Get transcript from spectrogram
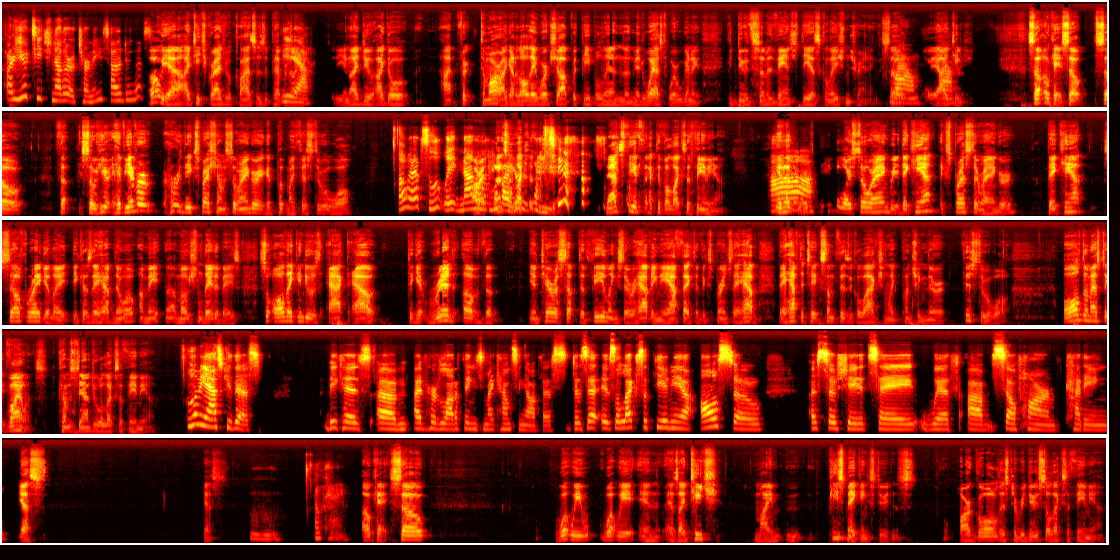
Are you teaching other attorneys how to do this? Oh yeah, I teach graduate classes at Pepperdine Yeah. University, and I do. I go I, for tomorrow. I got an all-day workshop with people in the Midwest where we're going to do some advanced de-escalation training. So Wow, oh, yeah, wow. I teach. So okay, so so the, so here, have you ever heard the expression "I'm so angry I could put my fist through a wall"? Oh, absolutely. Not All right, only have I that's heard alexithymia. that. That's the effect of alexithymia. In other ah, words, people are so angry they can't express their anger, they can't self-regulate because they have no emo- emotional database. So all they can do is act out to get rid of the interoceptive feelings they're having, the affective experience they have. They have to take some physical action, like punching their fist through a wall. All domestic violence comes down to alexithymia. let me ask you this because um, I've heard a lot of things in my counseling office. Does that is alexithymia also associated, say, with um, self harm, cutting? Yes. Yes. Mhm. Okay. Okay, so what we what we in as I teach my peacemaking students, our goal is to reduce alexithymia,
